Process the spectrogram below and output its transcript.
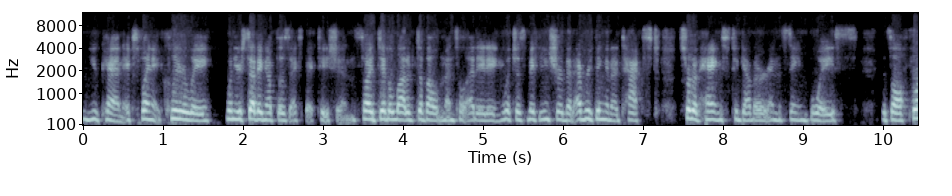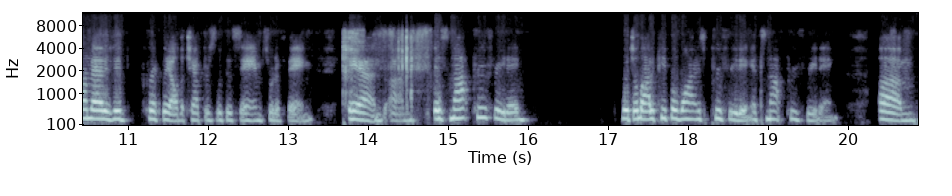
you can explain it clearly when you're setting up those expectations. So I did a lot of developmental editing, which is making sure that everything in a text sort of hangs together in the same voice. It's all formatted correctly, all the chapters look the same sort of thing. And um, it's not proofreading, which a lot of people want is proofreading. It's not proofreading um,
